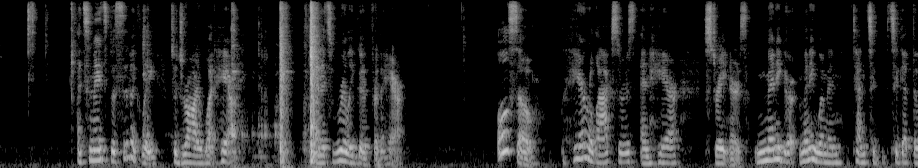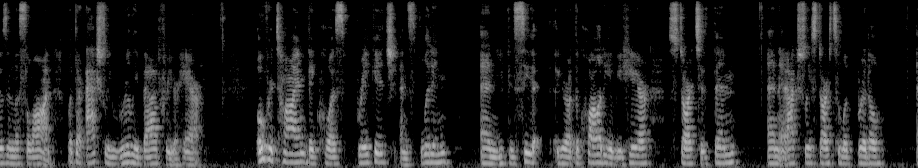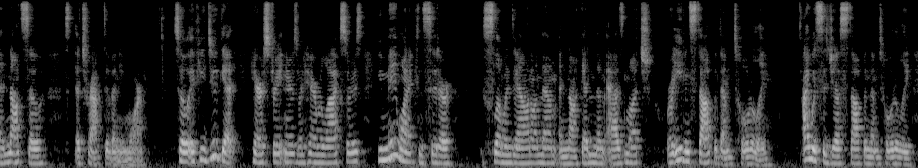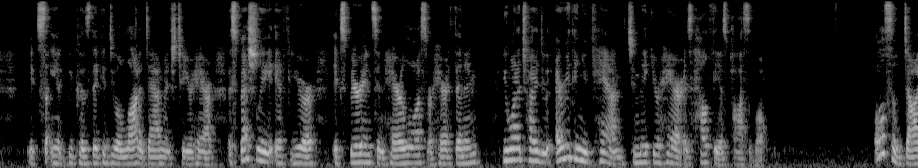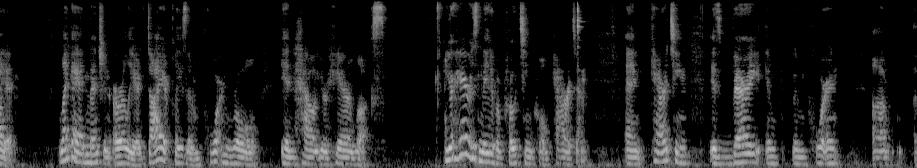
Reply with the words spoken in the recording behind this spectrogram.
It's made specifically to dry wet hair, and it's really good for the hair. Also, hair relaxers and hair straighteners. Many, many women tend to, to get those in the salon, but they're actually really bad for your hair. Over time, they cause breakage and splitting, and you can see that your, the quality of your hair start to thin, and it actually starts to look brittle and not so attractive anymore. So if you do get hair straighteners or hair relaxers, you may want to consider slowing down on them and not getting them as much or even stopping them totally. I would suggest stopping them totally it's, you know, because they could do a lot of damage to your hair, especially if you're experiencing hair loss or hair thinning. You want to try to do everything you can to make your hair as healthy as possible. Also diet. Like I had mentioned earlier, diet plays an important role in how your hair looks. Your hair is made of a protein called keratin, and keratin is very Im important uh,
